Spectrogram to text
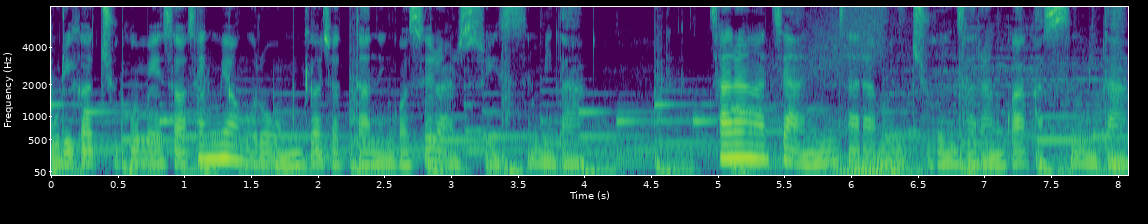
우리가 죽음에서 생명으로 옮겨졌다는 것을 알 수 있습니다. 사랑하지 않는 사람은 죽은 사람과 같습니다.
